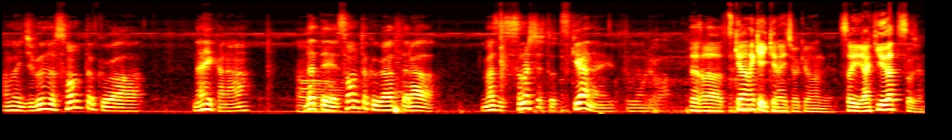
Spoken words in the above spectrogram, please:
あんまり自分の損得はないかなだって損得があったらまずその人と付き合わないと思う俺は。だから付き合わなきゃいけない状況なんだよ。そういう野球だってそうじゃん。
